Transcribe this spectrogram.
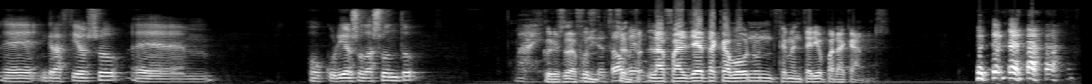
eh, gracioso o curioso de asunto. Curioso de asunto. La falleta acabó en un cementerio para cans.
